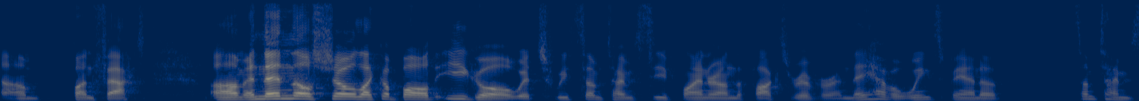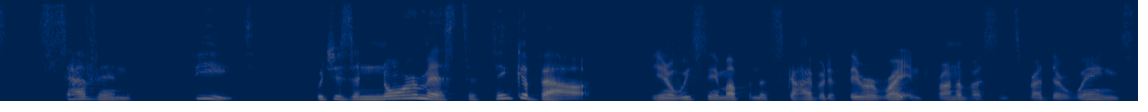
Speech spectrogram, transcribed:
Um, fun fact. Um, and then they'll show like a bald eagle, which we sometimes see flying around the Fox River, and they have a wingspan of sometimes seven feet, which is enormous to think about. You know, we see them up in the sky, but if they were right in front of us and spread their wings,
